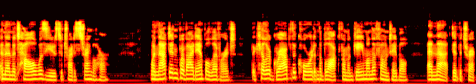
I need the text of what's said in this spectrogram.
and then the towel was used to try to strangle her. When that didn't provide ample leverage, the killer grabbed the cord and the block from a game on the phone table, and that did the trick.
